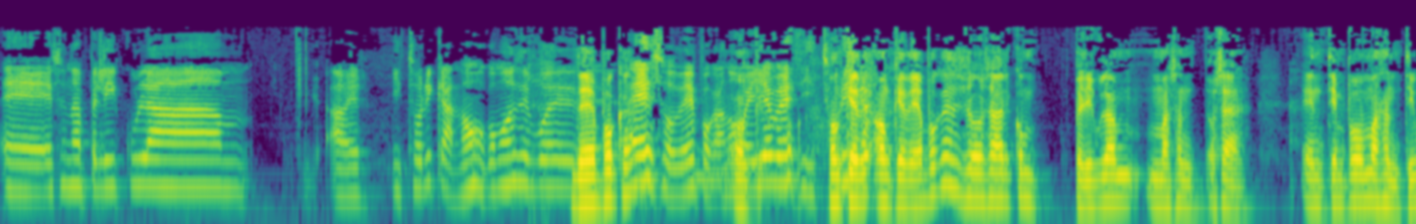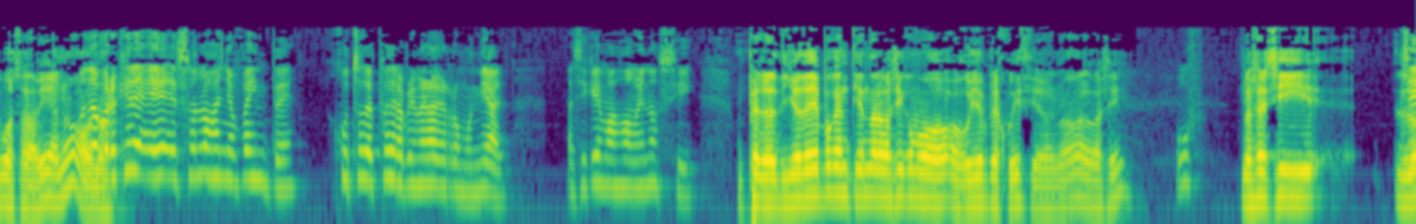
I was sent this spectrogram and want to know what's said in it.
eh, es una película, a ver, histórica, no, ¿cómo se puede ¿De época? Eso, de época, no, aunque, decir aunque, de, aunque de época se suele usar con películas más... O sea, en tiempos más antiguos todavía, ¿no? ¿O Bueno, no? pero es que eh, son los años 20, justo después de la Primera Guerra Mundial. Así que más o menos sí. Pero yo de época entiendo algo así como Orgullo y Prejuicio, ¿no? Algo así. Uf, No sé si lo- Sí,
